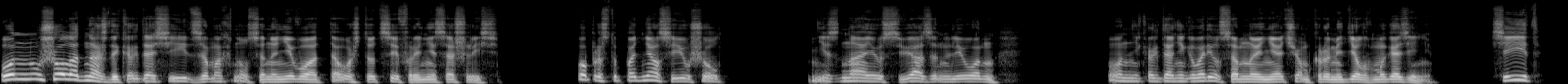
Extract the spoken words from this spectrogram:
Он ушел однажды, когда Сиид замахнулся на него от того, что цифры не сошлись. Попросту поднялся и ушел. Не знаю, связан ли он он никогда не говорил со мной ни о чем, кроме дел в магазине. Сиит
